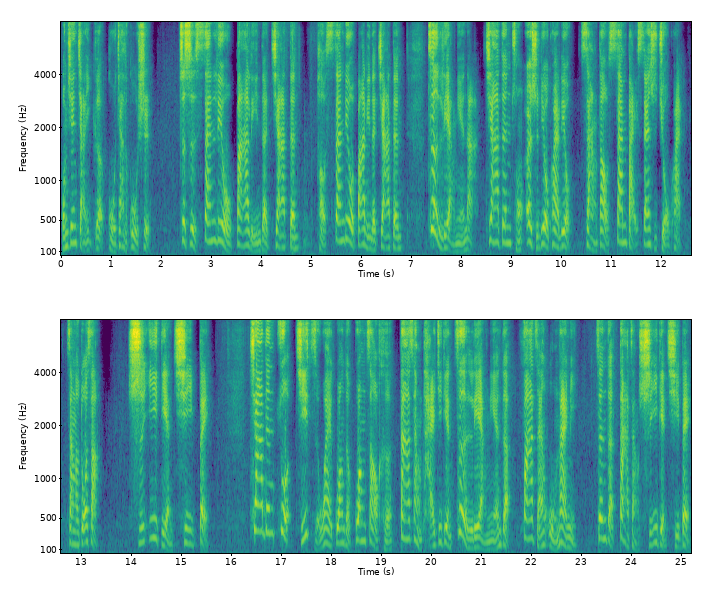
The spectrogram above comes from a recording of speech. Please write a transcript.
我们先讲一个股价的故事。这是三六八零的嘉登，好，三六八零的嘉登，这两年呐，嘉登从二十六块六涨到三百三十九块，涨了多少？十一点七倍。嘉登做极紫外光的光照盒，搭上台积电这两年的发展五纳米。真的大涨十一点七倍，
